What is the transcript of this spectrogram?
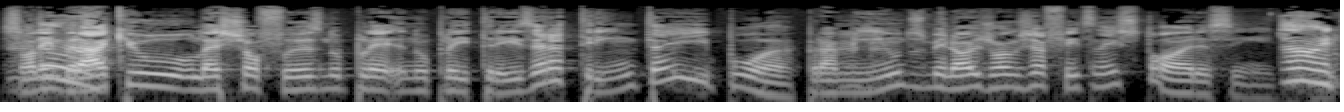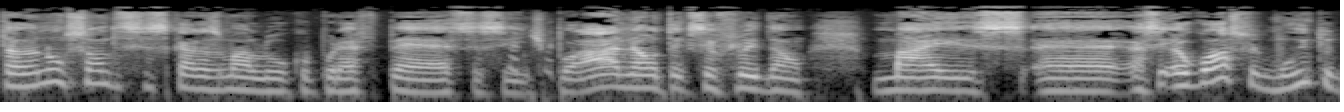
Só Não, lembrar não. que o Last of Us no Play, no Play 3 era 30 e, pô, pra mim um dos melhores jogos já feitos na história, assim. Não, então, eu não sou um desses caras malucos por FPS, assim, tipo, ah, não, tem que ser fluidão. Mas, é, assim, eu gosto muito,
